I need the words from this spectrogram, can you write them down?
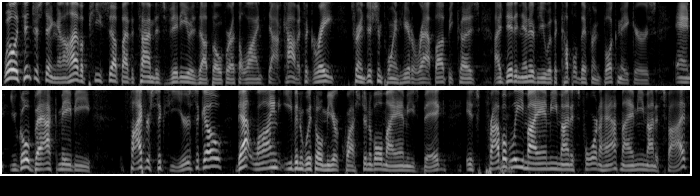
Well, it's interesting, and I'll have a piece up by the time this video is up over at thelines.com. It's a great transition point here to wrap up because I did an interview with a couple different bookmakers, and you go back maybe five or six years ago, that line, even with Omier questionable, Miami's big, is probably mm-hmm. Miami minus four and a half, Miami minus five.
